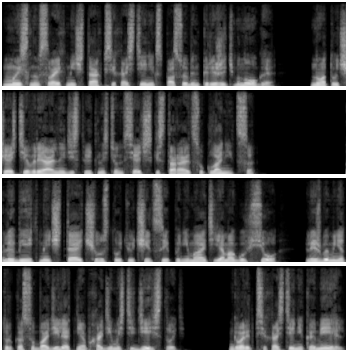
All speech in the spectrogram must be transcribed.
Мысленно в своих мечтах психостеник способен пережить многое, но от участия в реальной действительности он всячески старается уклониться. Любить, мечтать, чувствовать, учиться и понимать я могу все, лишь бы меня только освободили от необходимости действовать, говорит психостеник Амиэль,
